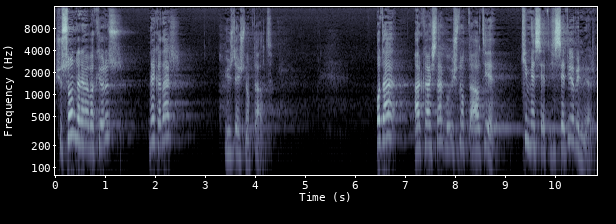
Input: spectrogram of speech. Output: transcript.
Şu son döneme bakıyoruz. Ne kadar? Yüzde 3.6. O da arkadaşlar bu 3.6'yı kim hissediyor bilmiyorum.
